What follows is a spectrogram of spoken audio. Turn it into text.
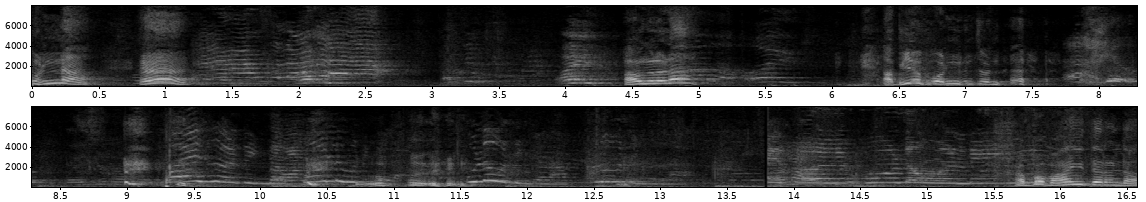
பொண்ணா? ஆ? அவங்களோட? அப்படியே பொண்ணுன்னு சொன்ன. உப்பு. அப்ப வாங்கி தரேன்டா.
